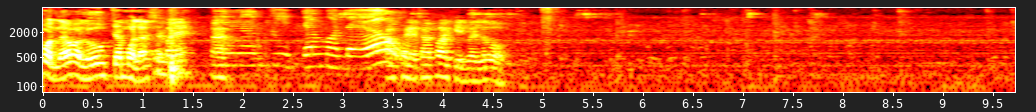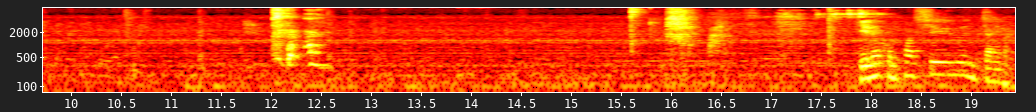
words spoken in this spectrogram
หมดแล้วเหรอลูกจะหมดแล้วใช่ไหมอะกินน้ำจีบเต็มหมดแล้วโอเคค่อยๆกินไปลูกกินให้คุณพ่อชื่นใจหน่อย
